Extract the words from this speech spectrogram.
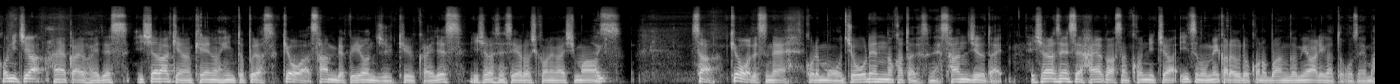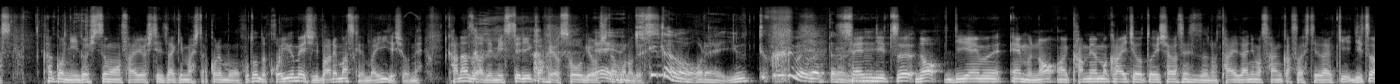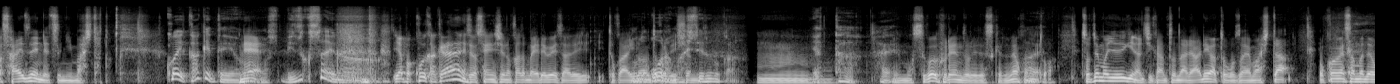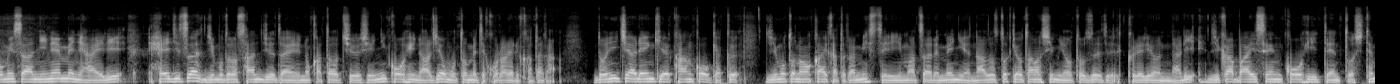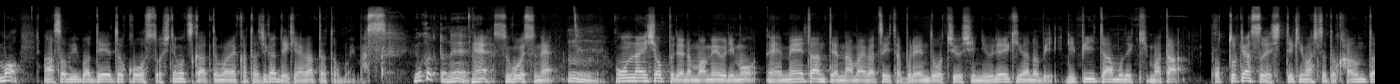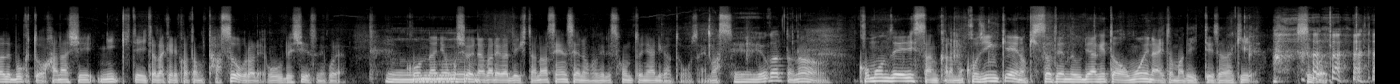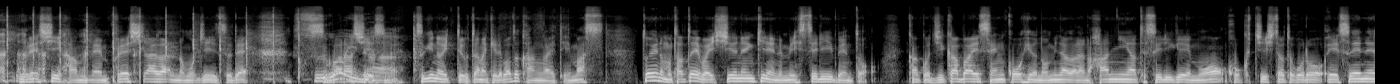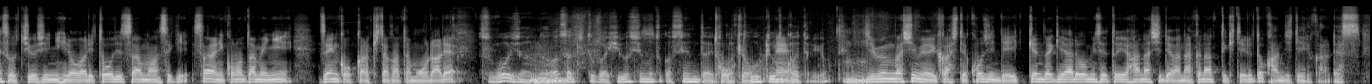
こんにちは、早川洋平です。石原明の経営のヒントプラス。今日は349回です。石原先生よろしくお願いします。さあ、今日はですね、これもう常連の方ですね、30代。石原先生、早川さん、こんにちは。いつも目から鱗の番組をありがとうございます。過去2度質問を採用していただきました。これもうほとんど固有名詞でバレますけど、まあいいでしょうね。金沢でミステリーカフェを創業したものです。ええ来てたのこれ言ってくれればよかったのに先日の DMM の亀山会長と石原先生との対談にも参加させていただき、実は最前列にいましたと。声かけてよ、ね水臭いなやっぱ声かけられないんですよ、先週の方もエレベーターでとかいろんなところでオーラ増してるのかなうんやったはいもうすごいフレンドリーですけどね、本当は。とても有意義な時間となりありがとうございました。おかげさまでお店は2年目に入り、平日は地元の30代の方を中心にコーヒーの味を求めて来られる方が、土日は連休や観光客、地元の若い方がミステリーにまつわるメニューや謎解きを楽しみに訪れてくれるようになり、自家焙煎コーヒー店としても、遊び場デートコースとしても使ってもらえる形が出来上がったと思います。よかったねね、すごいですね、うんオンラインショップでの豆売りも、えー名探偵の名前がついたブレンドを中心に売れ行きが伸びリピーターもできまたポッドキャストで知ってきましたとカウンターで僕と話しに来ていただける方も多数おられお嬉しいですねこれ。こんなに面白い流れができたのは先生のおかげです。本当にありがとうございます。ええよかったな。顧問税理士さんからも個人経営の喫茶店の売り上げとは思えないとまで言っていただきすごい。嬉しい反面プレッシャーがあるのも事実です素晴らしいですね。次の一手打たなければと考えています。というのも例えば1周年記念のミステリーイベント過去自家焙煎コーヒーを飲みながらの犯人当て推理ゲームを告知したところ SNS を中心に広がり当日は満席。さらにこのために全国から来た方もおられ。すごいじゃん、長崎とか広島とか仙台とか東京東京と書いてあるよ、うん。自分が趣味を生かして個人で一軒だけやるお店という話ではなくなってきていると感じているからです。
